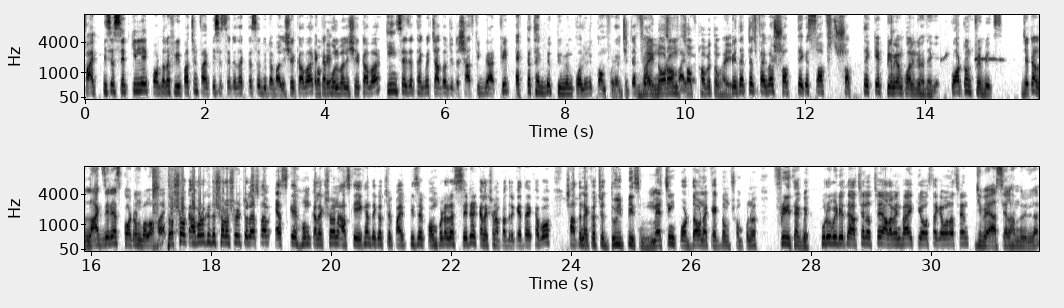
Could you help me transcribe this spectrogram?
Five পিসের set কিনলেই পর্দাটা ফ্রি পাচ্ছেন। ফাইভ পিসের সেটে থাকতেছে দুইটা বালিশের কাবার একটা কোল বালিশের কাবার কিং সাইজের থাকবে চাদর যেটা সাত ফিট বা আট ফিট একটা থাকবে প্রিমিয়াম কোয়ালিটির কমফোর্টার যেটা ভাই নরম সফট হবে তো ভাই। ফেদার টাচ ফাইবার সব থেকে সফট সব থেকে প্রিমিয়াম কোয়ালিটি হয়ে থাকে। কটন ফেব্রিক্স যেটা লাক্সারিয়াস কটন বলা হয়। দর্শক আবারও কিন্তু সরাসরি চলে আসলাম এসকে হোম কালেকশন আজকে এখান থেকে হচ্ছে ফাইভ পিসের কম্পিউটারের সেটের কালেকশন আপনাদেরকে দেখাবো। সাথে নাকি হচ্ছে দুই পিস ম্যাচিং পর্দাও নাকি একদম সম্পূর্ণ ফ্রি থাকবে। পুরো ভিডিওতে আছেন হচ্ছে আলামিন ভাই কি অবস্থা কেমন আছেন? জি ভাই আছি আলহামদুলিল্লাহ।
